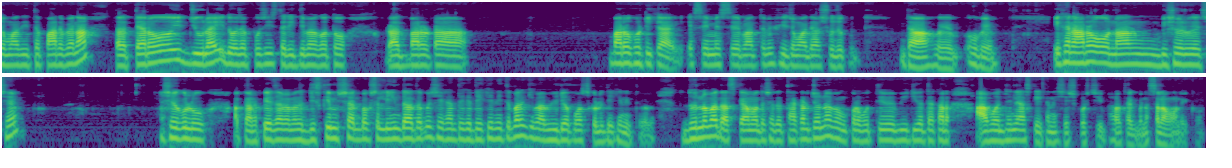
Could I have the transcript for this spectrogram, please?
জমা দিতে পারবে না। তারা তেরোই জুলাই দু হাজার পঁচিশ তারিখ, দিবাগত রাত বারোটা, বারো ঘটিকায় এস এম এস এর মাধ্যমে ফি জমা দেওয়ার সুযোগ দেওয়া হয়ে, হবে। এখানে আরও নানান বিষয় রয়েছে। সেগুলো আপনারা পেয়ে যাবেন। আমাদের ডিসক্রিপশন বক্সে লিঙ্ক দেওয়া থাকবে, সেখান থেকে দেখে নিতে পারেন কিংবা ভিডিও পজ করে দেখে নিতে পারেন। ধন্যবাদ আজকে আমাদের সাথে থাকার জন্য এবং পরবর্তী ভিডিও দেখার আহ্বান জানিয়ে আজকে এখানে শেষ করছি। ভালো থাকবেন, আসসালামু আলাইকুম।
